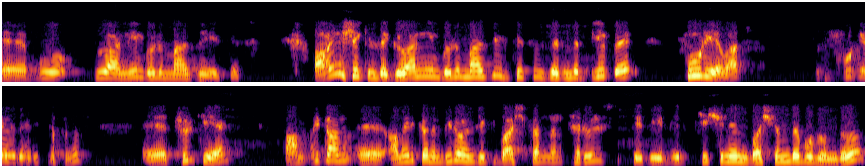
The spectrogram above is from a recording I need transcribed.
e, bu güvenliğin bölünmezliği ilkesi. Aynı şekilde güvenliğin bölünmezliği ilkesi üzerinde bir de Suriye var. Suriye'de biliyorsunuz e, Türkiye Amerikan e, Amerika'nın bir önceki başkanının terörist dediği bir kişinin başında bulunduğu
